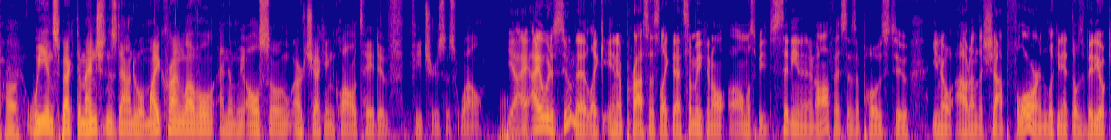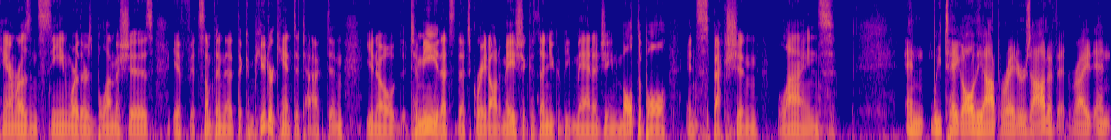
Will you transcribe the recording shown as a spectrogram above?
par. we inspect dimensions down to a micron level, and then we also are checking qualitative features as well. Yeah, I, I would assume that like in a process like that, somebody can al- almost be sitting in an office as opposed to you know out on the shop floor and looking at those video cameras and seeing where there's blemishes if it's something that the computer can't detect. And you know, to me, that's that's great automation because then you could be managing multiple inspection lines. and we take all the operators out of it, right? And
